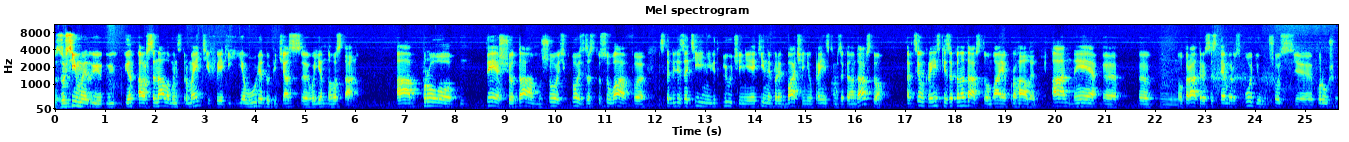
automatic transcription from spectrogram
З усім е, е, арсеналом інструментів, які є у уряду під час воєнного стану. А про те, що там щось хтось застосував стабілізаційні відключення, які не передбачені українським законодавством, так це українське законодавство має прогалини, а не е, е, оператори системи розподілу щось е, порушили.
